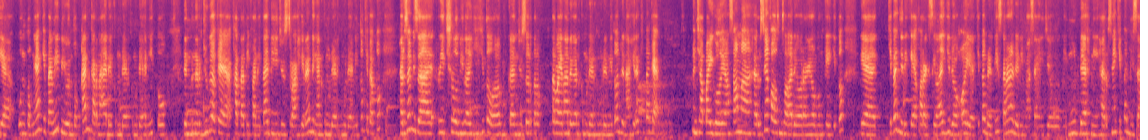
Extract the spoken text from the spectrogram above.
ya untungnya kita nih diuntungkan karena ada kemudahan-kemudahan itu dan benar juga kayak kata Tiffany tadi justru akhirnya dengan kemudahan-kemudahan itu kita tuh harusnya bisa reach lebih lagi gitu loh bukan justru ter terlena dengan kemudahan-kemudahan itu dan akhirnya kita kayak mencapai goal yang sama. Harusnya kalau misalnya ada orang yang ngomong kayak gitu, ya kita jadi kayak koreksi lagi dong. Oh ya, kita berarti sekarang ada di masa yang jauh lebih mudah nih. Harusnya kita bisa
